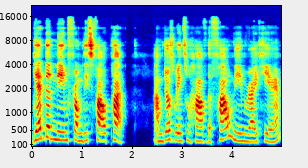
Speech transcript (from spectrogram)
get the name from this file path. I'm just going to have the file name right here.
